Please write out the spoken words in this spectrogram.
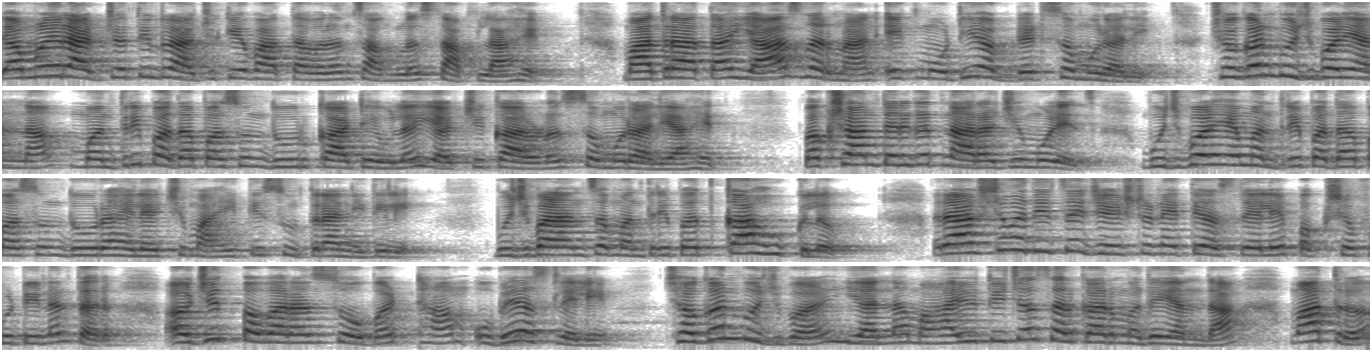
त्यामुळे राज्यातील राजकीय वातावरण चांगलंच तापलं आहे. मात्र आता याच दरम्यान एक मोठी अपडेट समोर आली. छगन भुजबळ यांना मंत्रिपदापासून दूर का ठेवलं याची कारणं समोर आली आहेत. पक्षांतर्गत नाराजीमुळेच भुजबळ हे मंत्रिपदापासून दूर राहिल्याची माहिती सूत्रांनी दिली. भुजबळांचं मंत्रिपद का हुकलं? राष्ट्रवादीचे ज्येष्ठ नेते असलेले पक्षफुटीनंतर अजित पवारांसोबत ठाम उभे असलेले छगन भुजबळ यांना महायुतीच्या सरकारमध्ये यंदा मात्र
